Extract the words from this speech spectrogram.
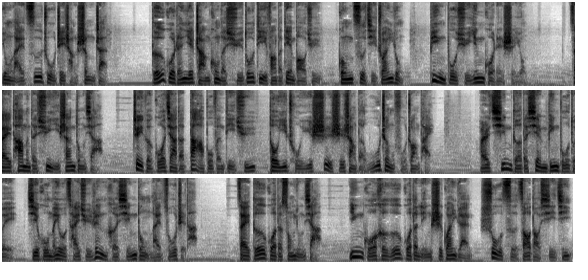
用来资助这场圣战。德国人也掌控了许多地方的电报局，供自己专用，并不许英国人使用。在他们的蓄意煽动下，这个国家的大部分地区都已处于事实上的无政府状态，而亲德的宪兵部队几乎没有采取任何行动来阻止他。在德国的怂恿下，英国和俄国的领事官员数次遭到袭击，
